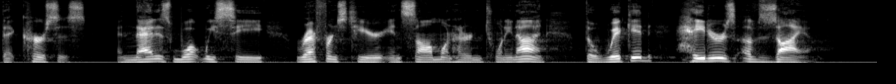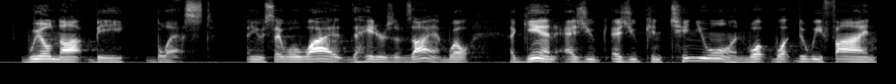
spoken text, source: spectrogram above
that curses. And that is what we see referenced here in Psalm 129. The wicked haters of Zion will not be blessed. And you say, well, why the haters of Zion? Well, again, as you as you continue on, what, what do we find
